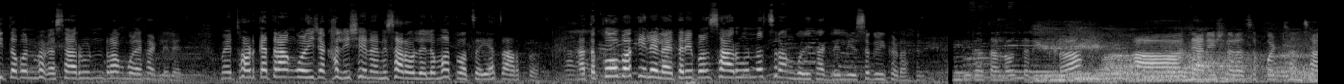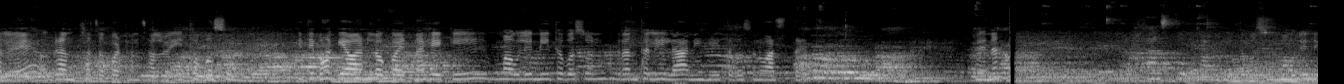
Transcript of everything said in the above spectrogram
इथं पण बघा सारून रांगोळ्या काढलेल्या आहेत. म्हणजे थोडक्यात रांगोळीच्या खाली शेणाने सारवलेलं महत्वाचं आहे याचा अर्थ. आता कोबा केलेला आहे तरी पण सारूनच रांगोळी काढलेली आहे सगळीकडं. मंदिरात आलो तर इकडं ज्ञानेश्वराचं पठण चालू आहे ग्रंथाचं पठण चालू आहे इथं बसून. किती भाग्यवान लोक आहेत ना हे की माऊलींनी इथं बसून ग्रंथ लिहिला आणि हे इथं बसून वाचत है ना? हाच तो इथं बसून माऊलींनी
